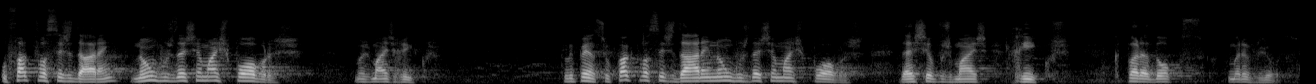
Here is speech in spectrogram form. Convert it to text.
o facto de vocês darem não vos deixa mais pobres, mas mais ricos. Filipenses, o facto de vocês darem não vos deixa mais pobres, deixa-vos mais ricos. Que paradoxo maravilhoso.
